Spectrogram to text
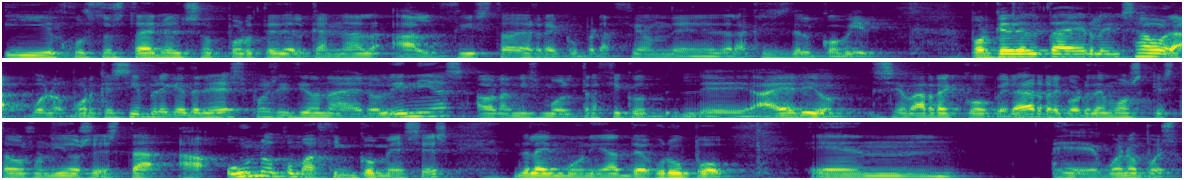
y justo está en el soporte del canal alcista de recuperación de, la crisis del COVID. ¿Por qué Delta Airlines ahora? Bueno, porque siempre hay que tener exposición a aerolíneas. Ahora mismo el tráfico eh, aéreo se va a recuperar. Recordemos que Estados Unidos está a 1,5 meses de la inmunidad de grupo en eh, bueno, pues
